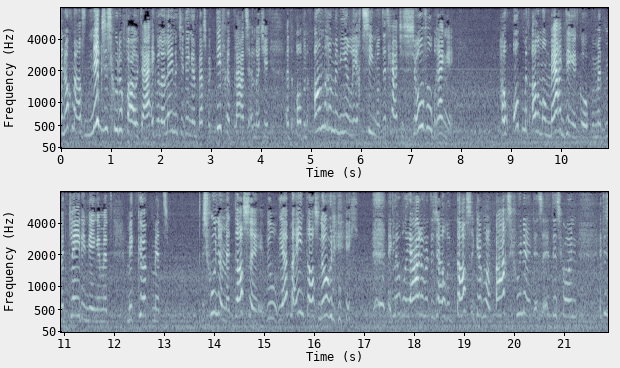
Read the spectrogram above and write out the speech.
En nogmaals, niks is goed of fout. Hè? Ik wil alleen dat je dingen in perspectief gaat plaatsen en dat je het op een andere manier leert zien. Want dit gaat je zoveel brengen. Hou op met allemaal merkdingen kopen, met, met kledingdingen, met make-up, met schoenen, met tassen. Ik bedoel, je hebt maar één tas nodig. ik loop al jaren met dezelfde tas. Ik heb maar een paar schoenen. Het is, het is gewoon, het is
